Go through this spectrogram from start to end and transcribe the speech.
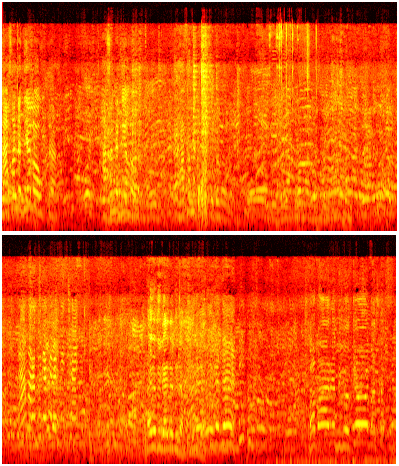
হাসানটা দিয়ে লো হাসানটা দিয়ে লো আমার দুটা ফেলে দিচ্ছে এই যে দুইটা এই যে দুইটা এই যে দুইটা। সবার দিকে কেউ বাদ থাকছে না।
